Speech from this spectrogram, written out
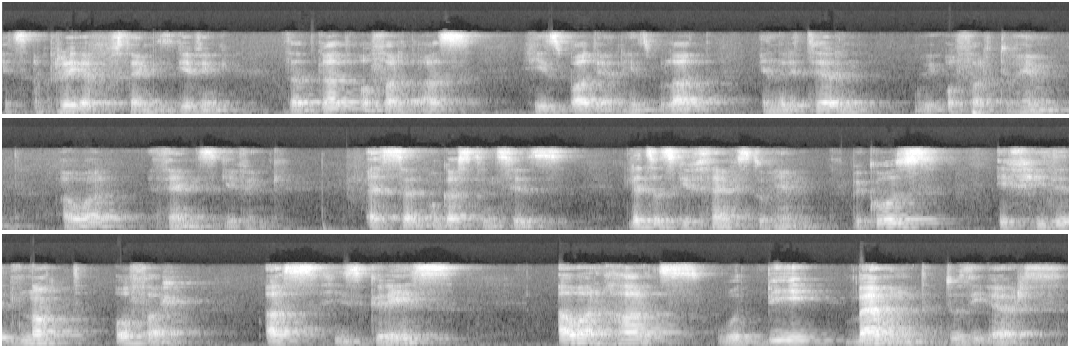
It's a prayer of thanksgiving that God offered us His body and His blood. In return, we offer to Him our thanksgiving. As St. Augustine says, let us give thanks to Him because if He did not offer us His grace, our hearts would be bound to the earth.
